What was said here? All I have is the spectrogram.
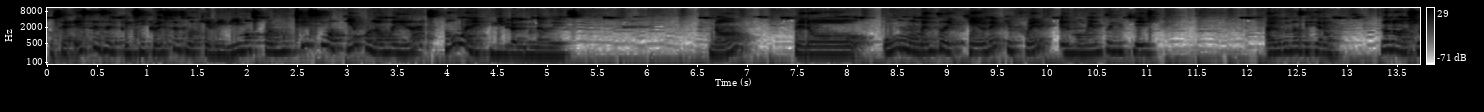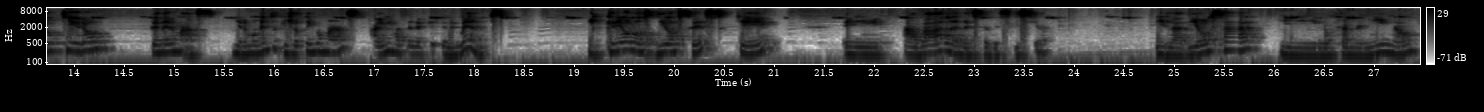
O sea, este es el principio, eso es lo que vivimos por muchísimo tiempo. La humanidad estuvo en equilibrio alguna vez, ¿no? Pero hubo un momento de quiebre que fue el momento en que algunos dijeron, no, no, yo quiero tener más. Y en el momento que yo tengo más, alguien va a tener que tener menos. y creo los dioses que eh, avalan esta decisión. Y la diosa y lo femenino,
